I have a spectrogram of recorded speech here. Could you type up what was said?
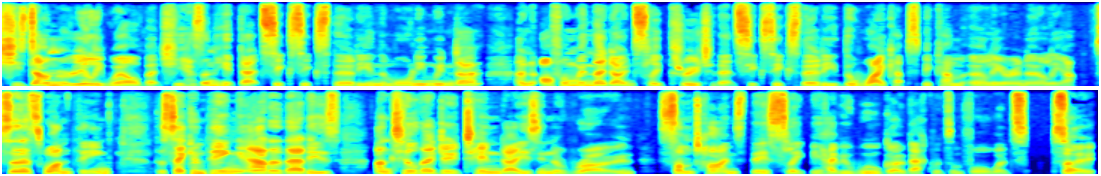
she's done really well, but she hasn't hit that 6 6:30 in the morning window. And often when they don't sleep through to that 6 6:30, the wake ups become earlier and earlier. So that's one thing. The second thing out of that is until they do 10 days in a row, sometimes their sleep behavior will go backwards and forwards. So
